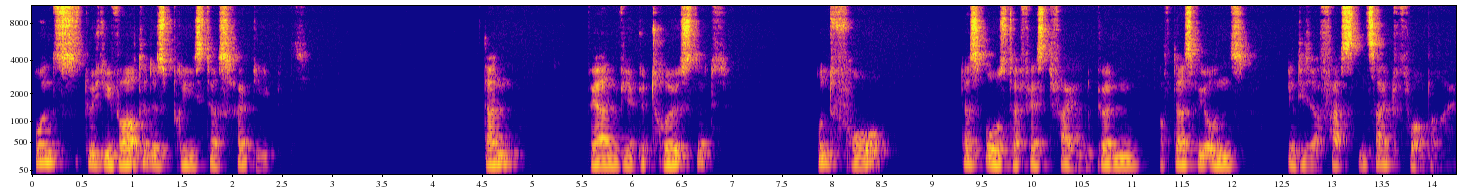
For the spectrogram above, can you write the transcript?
uns durch die Worte des Priesters vergibt. Dann werden wir getröstet und froh das Osterfest feiern können, auf das wir uns in dieser Fastenzeit vorbereiten.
